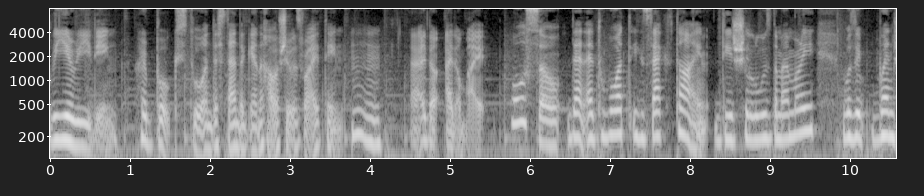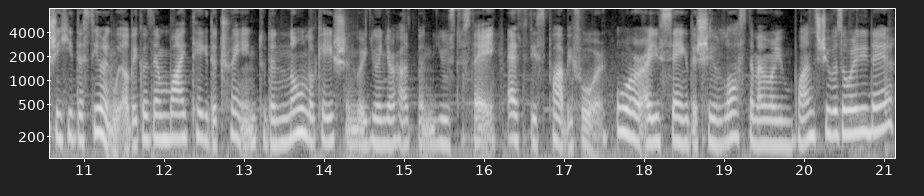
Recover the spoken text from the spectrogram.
rereading her books to understand again how she was writing? Mm, I don't, I don't buy it. Also, then at what exact time did she lose the memory? Was it when she hit the steering wheel? Because then why take the train to the known location where you and your husband used to stay at this spa before? Or are you saying that she lost the memory once she was already there?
